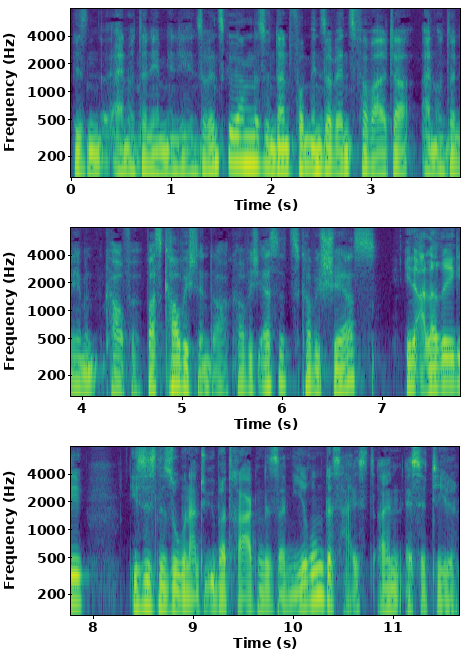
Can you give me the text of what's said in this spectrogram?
bis ein Unternehmen in die Insolvenz gegangen ist und dann vom Insolvenzverwalter ein Unternehmen kaufe. Was kaufe ich denn da? Kaufe ich Assets? Kaufe ich Shares? In aller Regel ist es eine sogenannte übertragende Sanierung, das heißt ein Deal.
